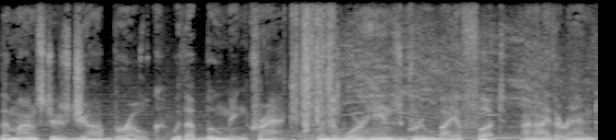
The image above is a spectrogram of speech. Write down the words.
The monster's jaw broke with a booming crack when the war hands grew by a foot on either end.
